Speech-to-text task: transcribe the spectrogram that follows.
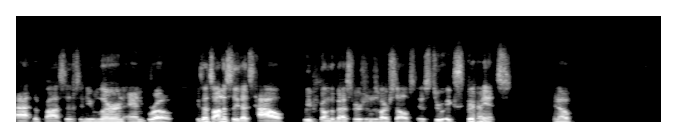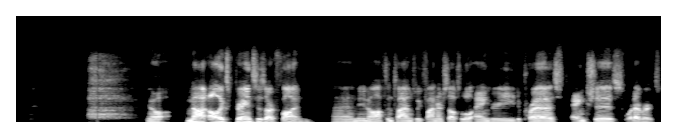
at the process and you learn and grow because that's honestly that's how we become the best versions of ourselves is through experience you know you know not all experiences are fun and you know oftentimes we find ourselves a little angry depressed anxious whatever. It's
